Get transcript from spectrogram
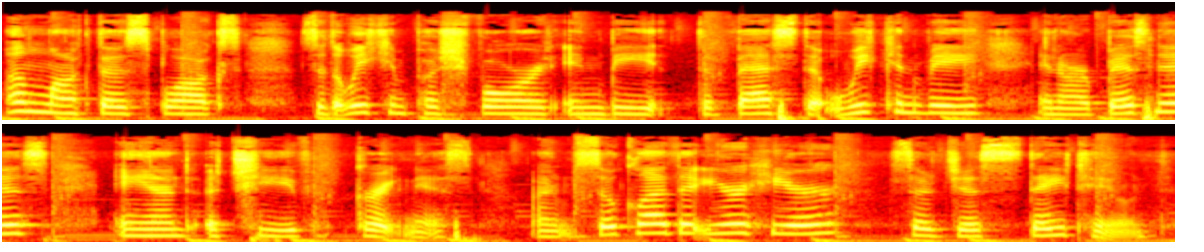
unlock those blocks so that we can push forward and be the best that we can be in our business and achieve greatness. I'm so glad that you're here, so just stay tuned.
